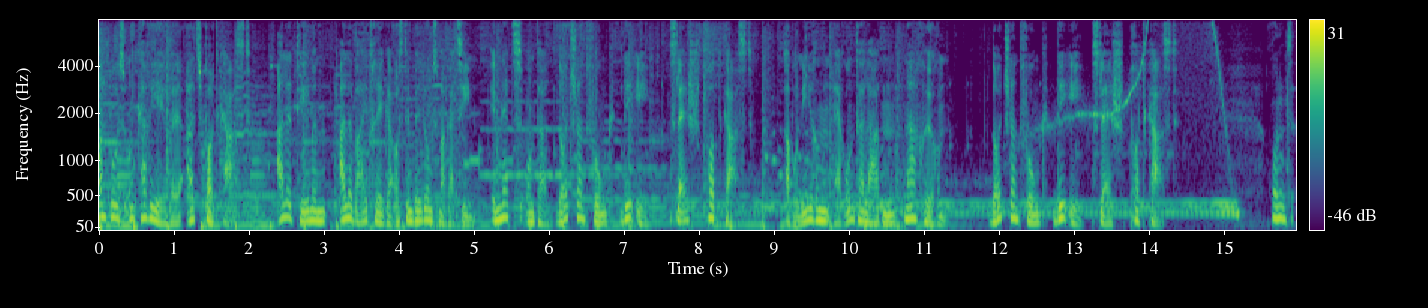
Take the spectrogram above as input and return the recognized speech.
Campus und Karriere als Podcast. Alle Themen, alle Beiträge aus dem Bildungsmagazin. Im Netz unter deutschlandfunk.de slash podcast. Abonnieren, herunterladen, nachhören. deutschlandfunk.de slash podcast. Rund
